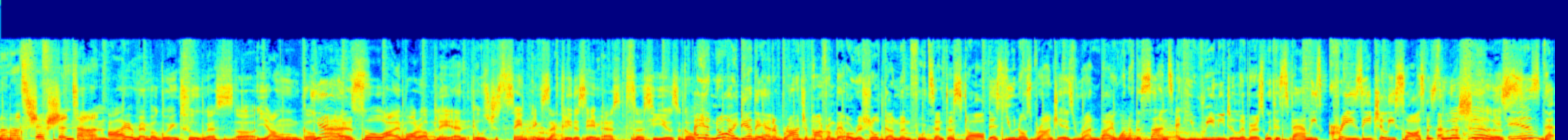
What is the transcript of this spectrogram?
Lemak's Chef Shen Tan. I remember going too as a young girl. Yes. And so I bought a plate and it was just the same, exactly the same as 30 years ago. I had no idea they had a branch apart from their original Dunman Food Center stall. This Eunos branch is run by one of the sons, and he really delivers with his family's crazy chili sauce. It's delicious. It is that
